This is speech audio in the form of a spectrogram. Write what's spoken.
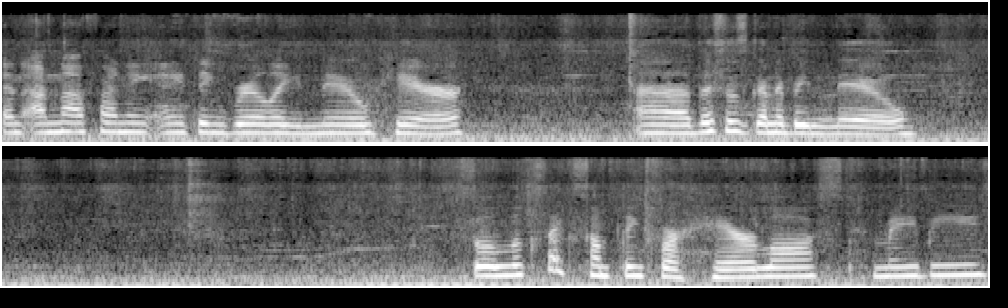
and I'm not finding anything really new here. Uh, this is going to be new. So it looks like something for hair loss, maybe.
